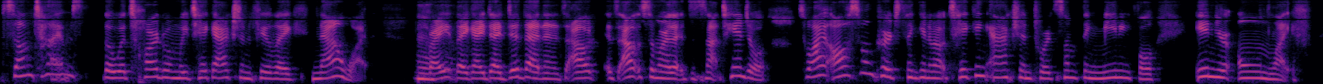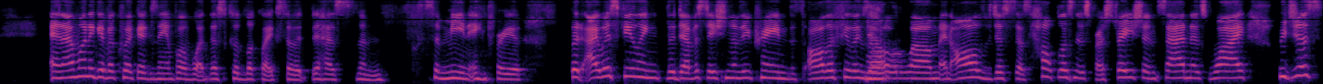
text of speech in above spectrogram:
Sometimes though it's hard when we take action feel like now what? Yeah. right? Like I, I did that and it's out it's out somewhere that it's not tangible. So i also encourage thinking about taking action towards something meaningful in your own life and i want to give a quick example of what this could look like so it has some some meaning for you but I was feeling the devastation of the Ukraine, this, all the feelings yeah. of overwhelm and all of just this helplessness, frustration, sadness. Why we just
